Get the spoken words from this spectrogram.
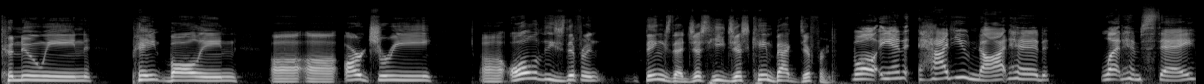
canoeing, paintballing, uh, uh, archery, uh, all of these different things that just he just came back different. Well, and had you not had let him stay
